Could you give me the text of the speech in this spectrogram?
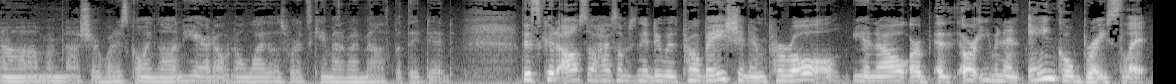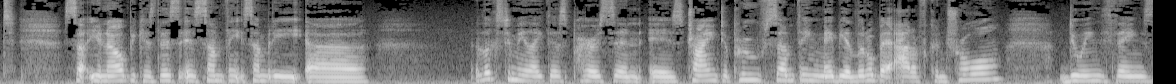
Um, I'm not sure what is going on here. I don't know why those words came out of my mouth, but they did. This could also have something to do with probation and parole, you know, or or even an ankle bracelet. So you know, because this is something somebody. Uh, it looks to me like this person is trying to prove something, maybe a little bit out of control, doing things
